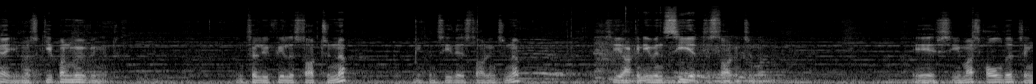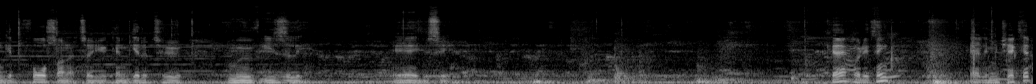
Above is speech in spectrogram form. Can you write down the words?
Okay, you must keep on moving it until you feel it start to nip. You can see they're starting to nip. See, I can even see it starting to nip. Yes, you must hold it and get force on it so you can get it to move easily. Yeah, you see. Okay, what do you think? Okay, let me check it.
